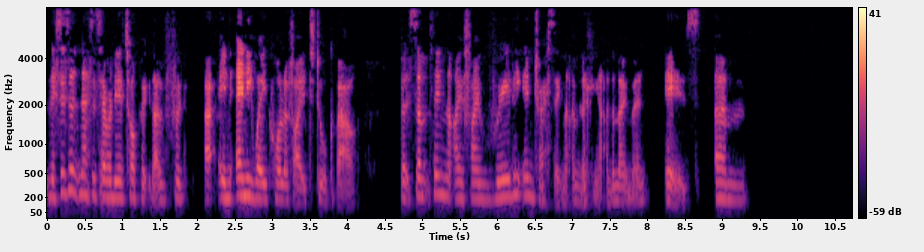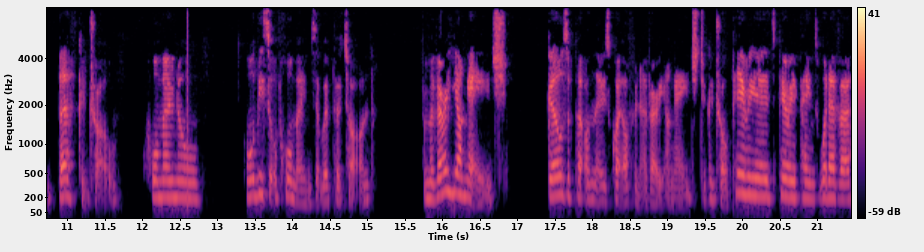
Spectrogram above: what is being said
this isn't necessarily a topic that I'm for, uh, in any way qualified to talk about, but something that I find really interesting that I'm looking at at the moment is um, birth control, hormonal, all these sort of hormones that we're put on from a very young age. Girls are put on those quite often at a very young age to control periods, period pains, whatever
